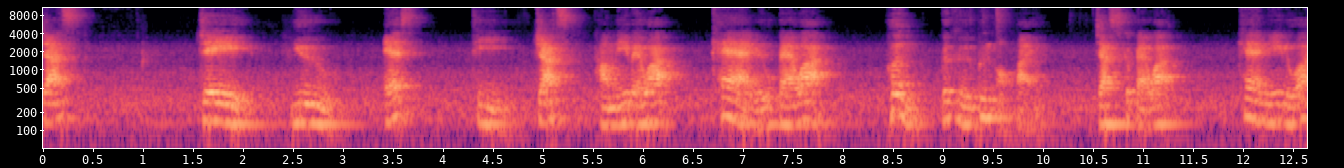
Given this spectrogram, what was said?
just J U S T just คำนี้แปลว่า แค่หรือแปลว่า เพิ่งก็คือเพิ่งออกไป just ก็แปลว่า แค่นี้หรือว่า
